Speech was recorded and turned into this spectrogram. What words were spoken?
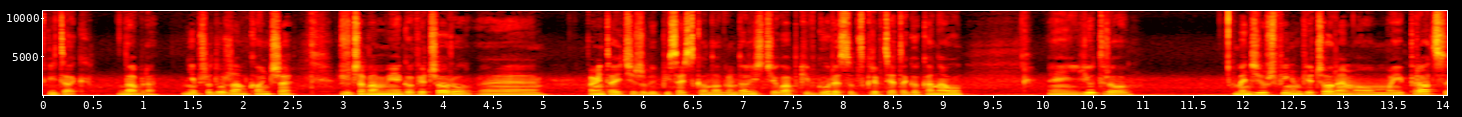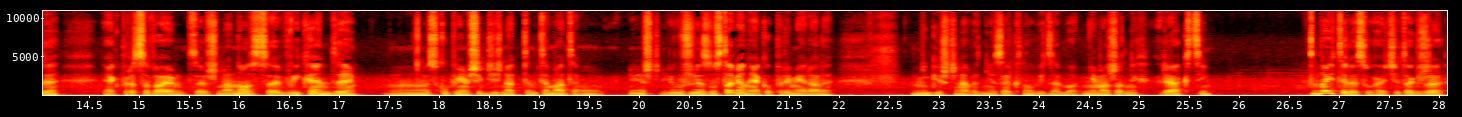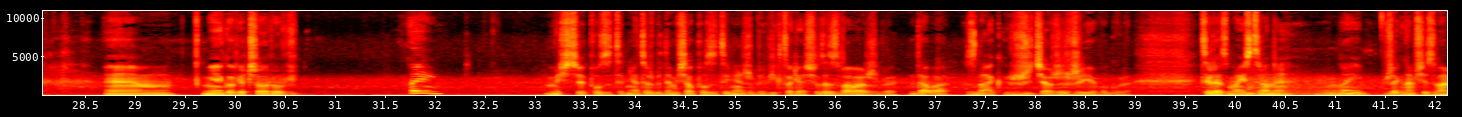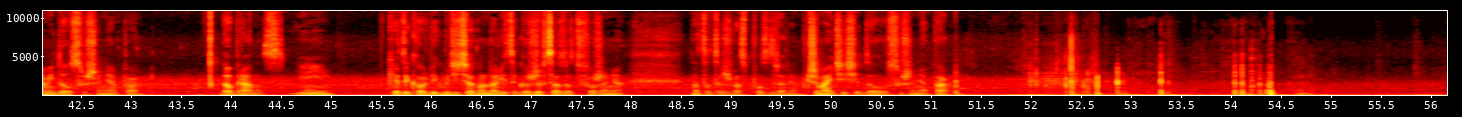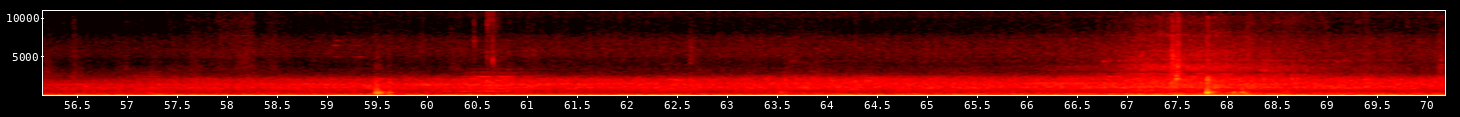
I tak, dobra. Nie przedłużam, kończę. Życzę Wam miłego wieczoru. E, pamiętajcie, żeby pisać skąd oglądaliście, łapki w górę, subskrypcja tego kanału. E, jutro będzie już film wieczorem o mojej pracy. Jak pracowałem też na noce, w weekendy. Mm, skupiłem się gdzieś nad tym tematem. Jeszcze, już jest ustawiony jako premier, ale Nikt jeszcze nawet nie zerknął, widzę, bo nie ma żadnych reakcji. No i tyle, słuchajcie. Także um, miłego wieczoru. No i myślcie pozytywnie. Ja też będę myślał pozytywnie, żeby Wiktoria się odezwała, żeby dała znak życia, że żyje w ogóle. Tyle z mojej strony. No i żegnam się z Wami. Do usłyszenia. Pa. Dobranoc. I kiedykolwiek będziecie oglądali tego żywca z odtworzenia, no to też Was pozdrawiam. Trzymajcie się. Do usłyszenia. Pa.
